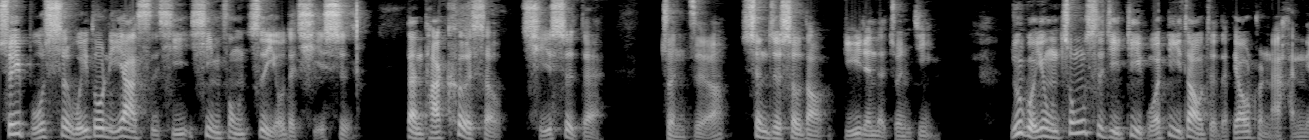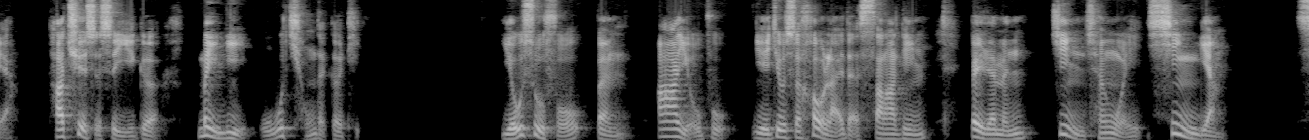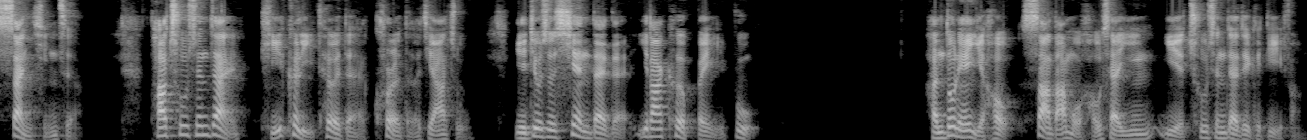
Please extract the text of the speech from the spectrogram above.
虽不是维多利亚时期信奉自由的骑士，但他恪守骑士的准则，甚至受到敌人的尊敬。如果用中世纪帝国缔造者的标准来衡量，他确实是一个魅力无穷的个体。尤素福本阿尤布，也就是后来的萨拉丁，被人们敬称为信仰善行者。他出生在提克里特的库尔德家族，也就是现代的伊拉克北部。很多年以后，萨达姆侯赛因也出生在这个地方。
